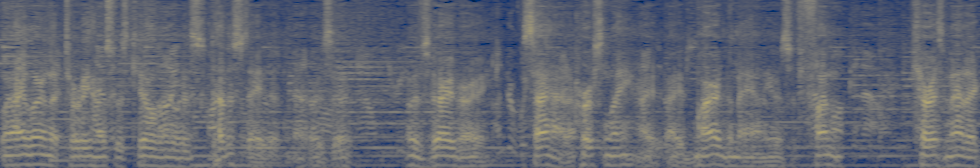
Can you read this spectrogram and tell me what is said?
When I learned that Torrijos was killed, I was devastated. It was a it was very, very sad. Personally, I, I, admired the man. He was a fun, charismatic.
